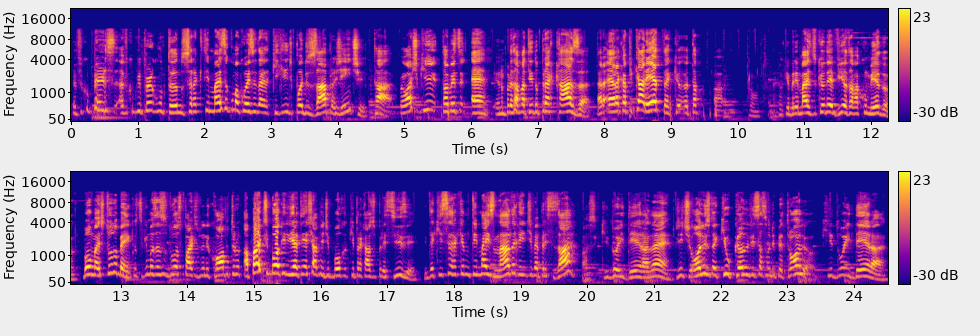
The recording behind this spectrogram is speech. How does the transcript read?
Eu fico, eu fico me perguntando, será que tem mais alguma coisa daqui que a gente pode usar pra gente? Tá, eu acho que talvez... É, eu não precisava ter ido para casa. Era, era com a picareta que eu, eu tava... Ah, pronto. É eu quebrei mais do que eu devia, eu tava com medo. Bom, mas tudo bem. Conseguimos essas duas partes do helicóptero. A parte boa é que ele já tem a chave de boca aqui para caso precise. E daqui será que não tem mais nada que a gente vai precisar? Nossa, que doideira, né? Gente, olha isso daqui, o cano de estação de petróleo. Que doideira.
